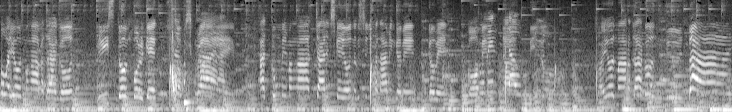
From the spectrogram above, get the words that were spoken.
So, ayun mga ka-dragon, please don't forget subscribe. At kung may mga challenge kayo na gusto nyo pa namin gawin, gawin comment, Comment down below. So, ayun mga ka-dragon, goodbye!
